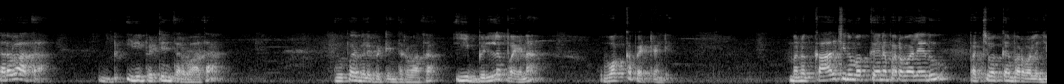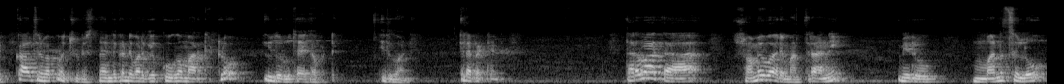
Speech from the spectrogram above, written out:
తర్వాత ఇది పెట్టిన తర్వాత రూపాయి బిల్ల పెట్టిన తర్వాత ఈ బిల్ల పైన ఒక్క పెట్టండి. మనం కాల్చిన మొక్క అయినా పర్వాలేదు పచ్చి మొక్క అయినా పర్వాలేదు చెప్పి కాల్చిన మొక్క చూపిస్తుంది ఎందుకంటే మనకి ఎక్కువగా మార్కెట్లో ఇవి దొరుకుతాయి కాబట్టి. ఇదిగోండి ఇలా పెట్టండి. తర్వాత స్వామివారి మంత్రాన్ని మీరు మనసులో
